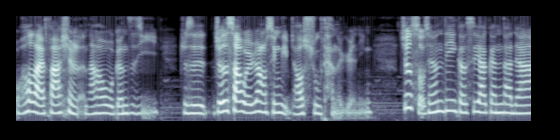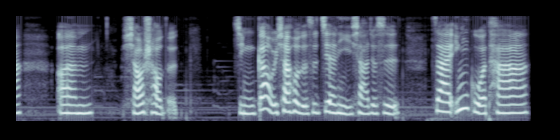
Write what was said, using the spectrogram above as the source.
我后来发现了。然后我跟自己就是就是稍微让心里比较舒坦的原因，就首先第一个是要跟大家嗯小小的警告一下，或者是建议一下，就是在英国他。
